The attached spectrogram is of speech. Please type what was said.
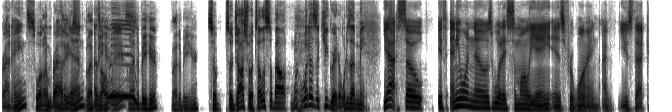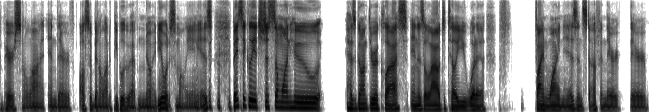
Brad Haynes. Welcome, Brad, thanks. again. Glad to as be here. always. glad to be here. Glad to be here. So, so Joshua, tell us about what, what is a Q grader? What does that mean? Yeah. So if anyone knows what a sommelier is for wine, I've used that comparison a lot. And there have also been a lot of people who have no idea what a sommelier is. Basically, it's just someone who has gone through a class and is allowed to tell you what a f- fine wine is and stuff. And they're, they're,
